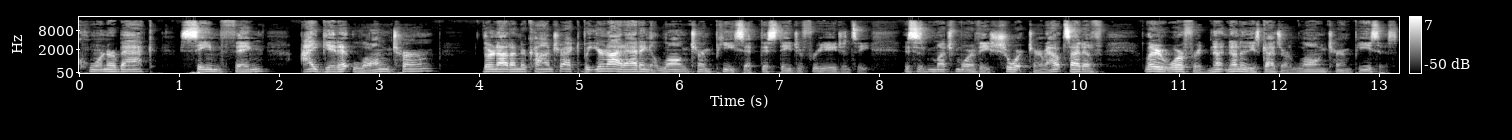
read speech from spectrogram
Cornerback, same thing. I get it long term. They're not under contract, but you're not adding a long term piece at this stage of free agency. This is much more of a short term. Outside of Larry Warford, none of these guys are long term pieces.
